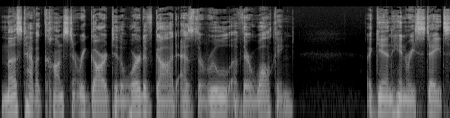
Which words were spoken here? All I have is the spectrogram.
must have a constant regard to the Word of God as the rule of their walking. Again, Henry states,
